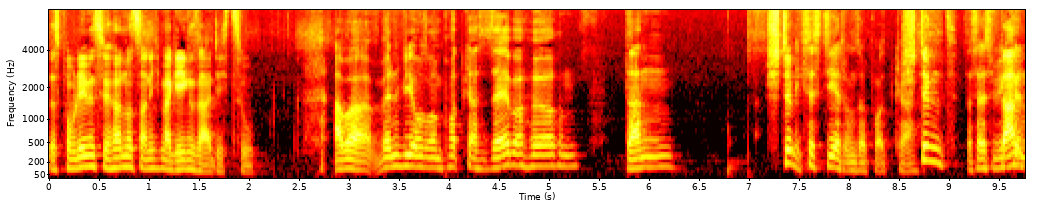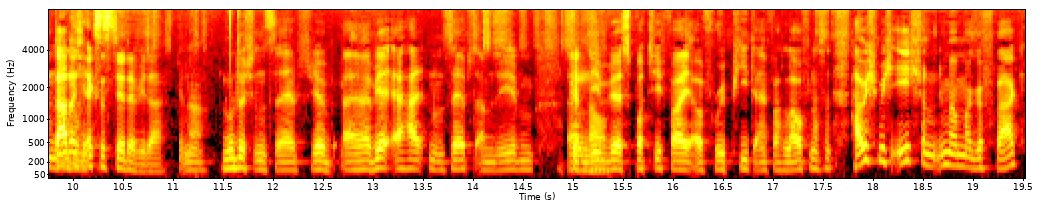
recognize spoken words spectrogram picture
Das Problem ist, wir hören uns noch nicht mal gegenseitig zu. Aber wenn wir unseren Podcast selber hören, dann Stimmt. existiert unser Podcast. Stimmt. Das heißt, wir Dann, können dadurch unseren- existiert er wieder. Genau, nur durch uns selbst. Wir, äh, wir erhalten uns selbst am Leben, äh, Genau. indem wir Spotify auf Repeat einfach laufen lassen. Habe ich mich eh schon immer mal gefragt,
